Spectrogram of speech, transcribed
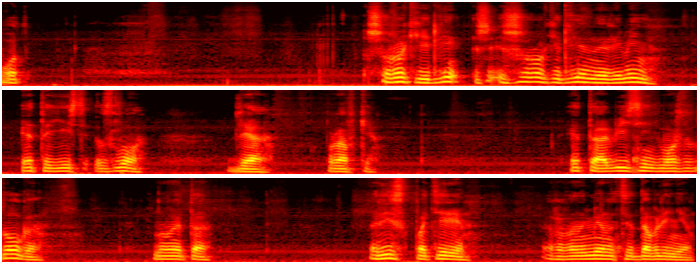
Вот. Широкий, дли... широкий длинный ремень это есть зло для правки. Это объяснить можно долго, но это риск потери равномерности давления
